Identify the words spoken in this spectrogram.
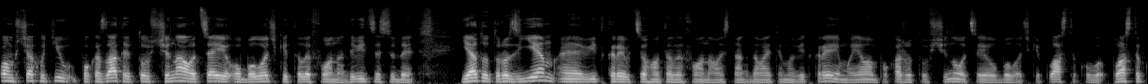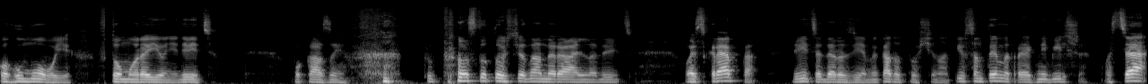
Вам ще хотів показати товщина оцеї оболочки телефона. Дивіться сюди. Я тут роз'єм е, відкрив цього телефона. Ось так, давайте ми відкриємо. Я вам покажу товщину оцеї оболочки пластико-гумової в тому районі. Дивіться, показую. Тут просто товщина нереальна. Дивіться. Ось скрепка. Дивіться, де роз'єм. Яка тут товщина? Пів сантиметра, як не більше. Ось це,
